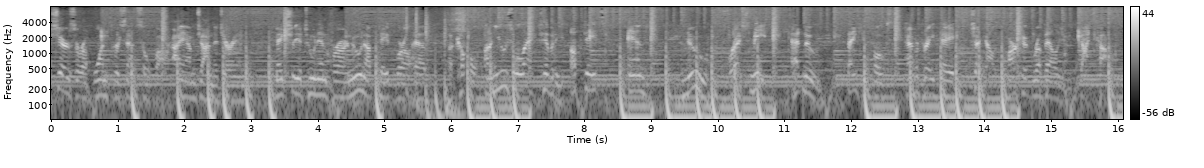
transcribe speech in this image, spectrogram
Shares are up 1% so far. I am Jon Najarian. Make sure you tune in for our noon update where I'll have a couple unusual activity updates and new fresh meat at noon. Thank you, folks. Have a great day. Check out marketrebellion.com.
